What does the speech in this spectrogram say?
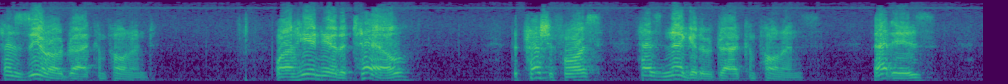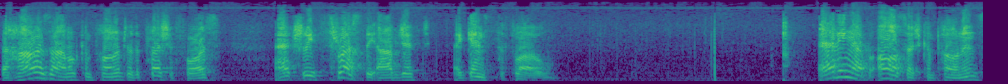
has zero drag component. While here near the tail, the pressure force has negative drag components. That is, the horizontal component of the pressure force actually thrusts the object against the flow. Adding up all such components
